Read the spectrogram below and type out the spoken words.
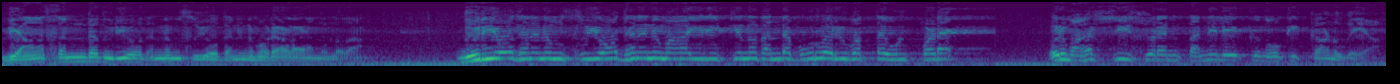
വ്യാസന്റെ ദുര്യോധനനും സുയോധനനും ഒരാളാണെന്നുള്ളതാണ്. ദുര്യോധനനും സുയോധനനുമായിരിക്കുന്ന തന്റെ പൂർവരൂപത്തെ ഉൾപ്പെടെ ഒരു മഹർഷീശ്വരൻ തന്നിലേക്ക് നോക്കിക്കാണുകയാണ്.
